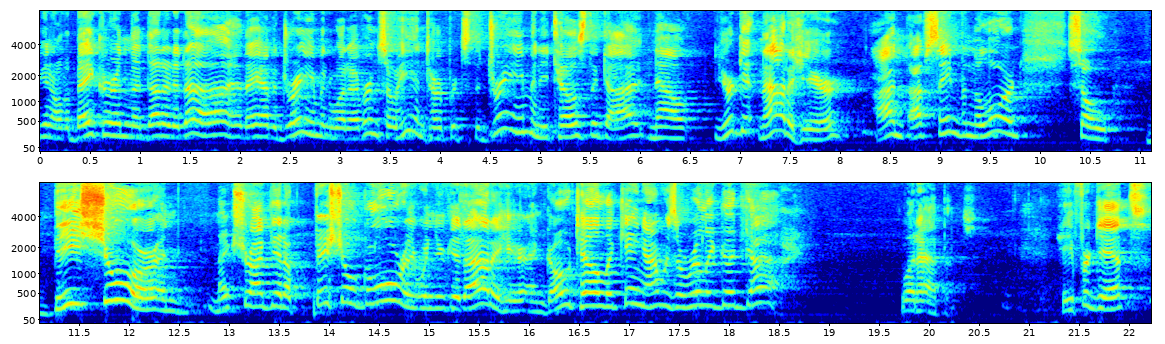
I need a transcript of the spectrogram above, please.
you know, the baker and the da da da da, they have a dream and whatever. And so he interprets the dream and he tells the guy, Now, you're getting out of here. I, I've seen from the Lord. So be sure and make sure I get official glory when you get out of here and go tell the king I was a really good guy. What happens? He forgets,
